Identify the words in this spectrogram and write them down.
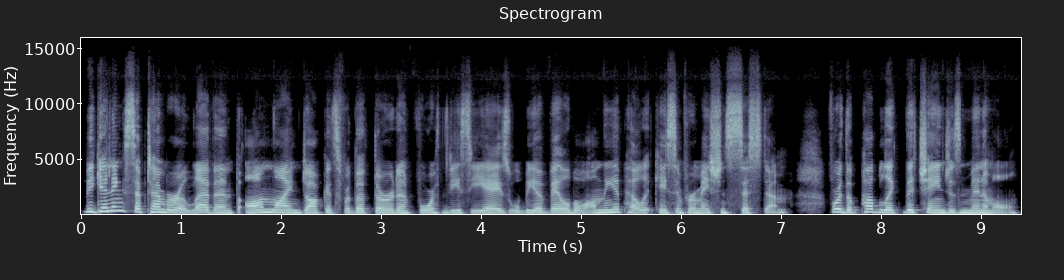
Beginning September 11th, online dockets for the third and fourth DCAs will be available on the Appellate Case Information System. For the public, the change is minimal.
